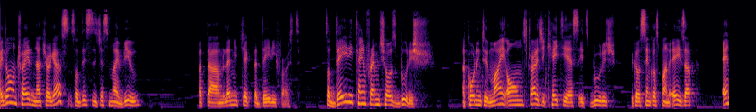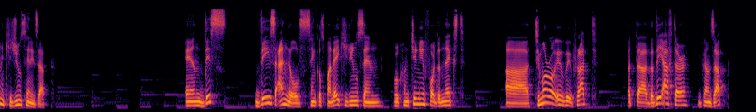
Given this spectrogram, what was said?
I don't trade natural gas, so this is just my view. But um, let me check the daily first. So daily time frame shows bullish. According to my own strategy KTS, it's bullish because Senkou span A is up and Kijun Sen is up. And this, these angles, Senkou span A, Kijun Sen, will continue for the next, uh, tomorrow it will be flat, but uh, the day after it comes up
